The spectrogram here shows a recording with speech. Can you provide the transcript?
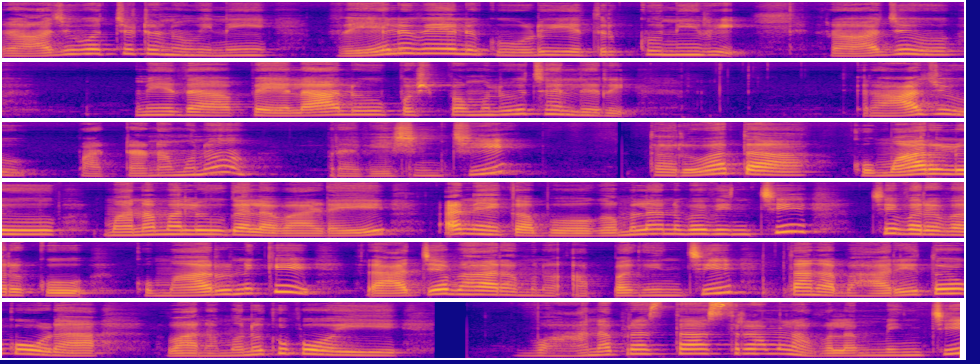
రాజు వచ్చుటను విని వేలు వేలు కూడు ఎదుర్కొనిరి. రాజు మీద పేలాలు పుష్పములు చల్లిరి. రాజు పట్టణమును ప్రవేశించి తరువాత కుమారులు మనమలు గలవాడై అనేక భోగములు అనుభవించి చివరి వరకు కుమారునికి రాజ్యభారమును అప్పగించి తన భార్యతో కూడా వనమునకు పోయి వానప్రస్థాశ్రములు అవలంబించి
